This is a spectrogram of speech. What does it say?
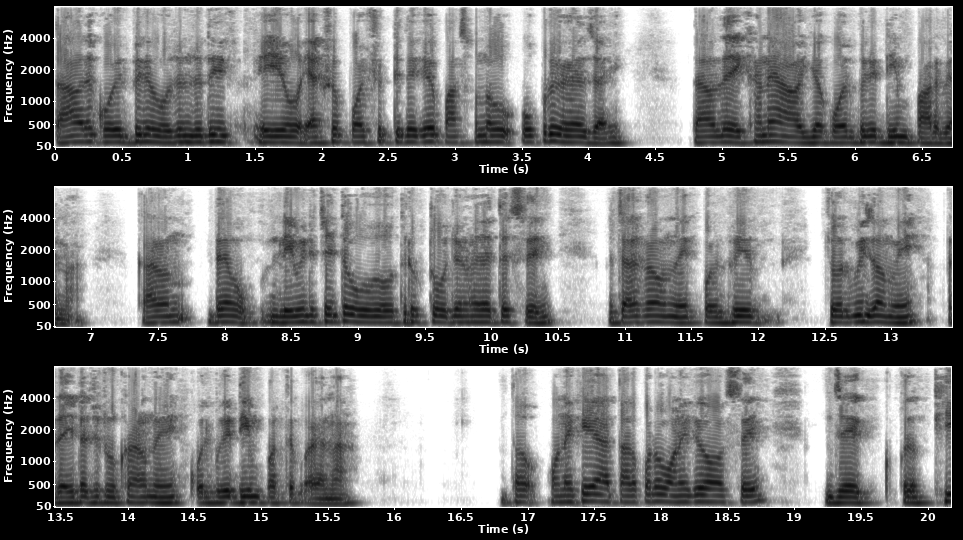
তাহলে কোয়েল পাখির ওজন যদি এই ১৬৫ থেকে ৫৫ উপরে হয়ে যায়, তাহলে এখানে কোয়েল পাখি ডিম পারবে না। কারণ এটা লিমিটের চাইতেও অতিরিক্ত ওজন হয়ে যাইতেছে। যার কারণে কোয়েল পাখির চর্বি জমে আর জন্য কারণে কোয়েল ডিম পারতে পারে না। তো অনেকেই আর তারপরেও অনেকেও আছে যে কি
